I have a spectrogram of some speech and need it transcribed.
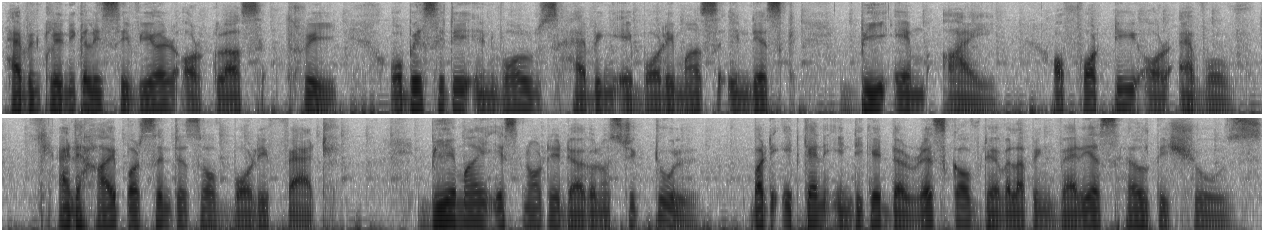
having clinically severe or class 3 obesity involves having a body mass index BMI of 40 or above and a high percentage of body fat. BMI is not a diagnostic tool, but it can indicate the risk of developing various health issues.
